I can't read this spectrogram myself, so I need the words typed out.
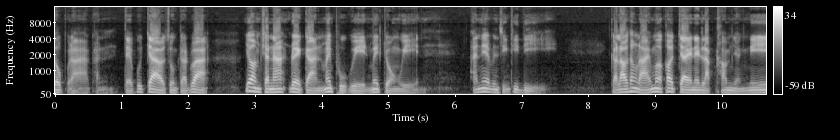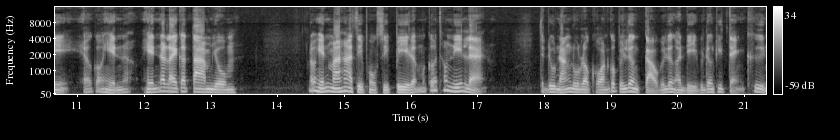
ลบลากัน แต่ผู้เจ้าทรงตรัสว่า ย่อมชนะด้วยการไม่ผูกเวรไม่จองเวรอันนี้เป็นสิ่งที่ดี กับเราทั้งหลายเมื่อเข้าใจในหลักธรรมอย่างนี้ แล้วก็เห็นเห็นอะไรก็ตามโยม เราเห็นมาห้าสิบหกสิบปีแล้วมันก็เท่านี้แหละ จะดูหนังดูละครก็เป็นเรื่องเก่าเป็นเรื่องอดีตเป็นเรื่องที่แต่งขึ้น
